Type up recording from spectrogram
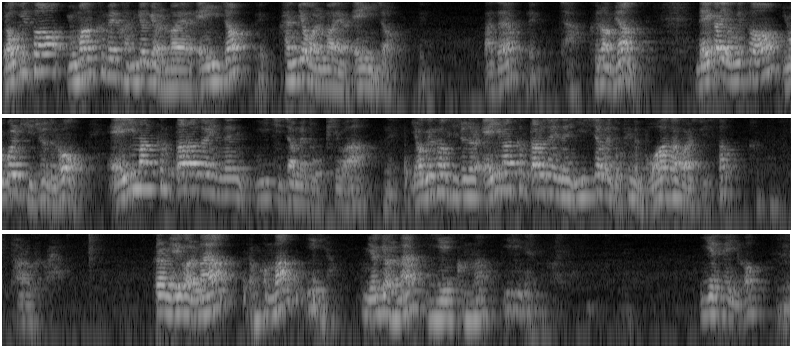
여기서 요만큼의 간격이 얼마예요? a죠? 네. 간격 얼마예요? a죠? 네. 맞아요? 네. 자, 그러면 내가 여기서 요걸 기준으로 a만큼 떨어져 있는 이 지점의 높이와 네. 여기서 기준으로 a만큼 떨어져 있는 이 지점의 높이는 뭐하다고 할 수 있어? 바로 그거야. 그럼 여기가 얼마야? 0,1이야. 그럼 여기 얼마야? 2a, 1이 되는 거예요. 이해돼 이거? 네.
